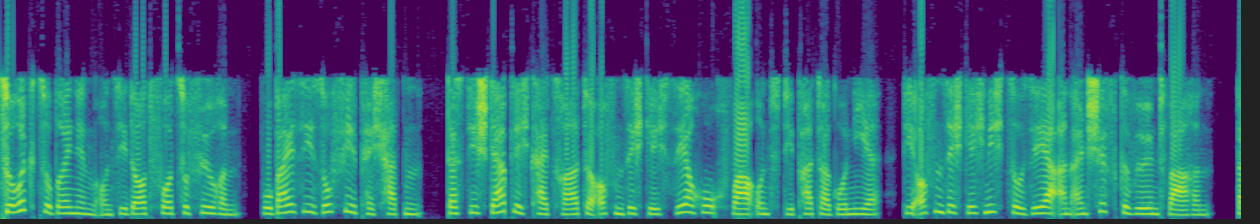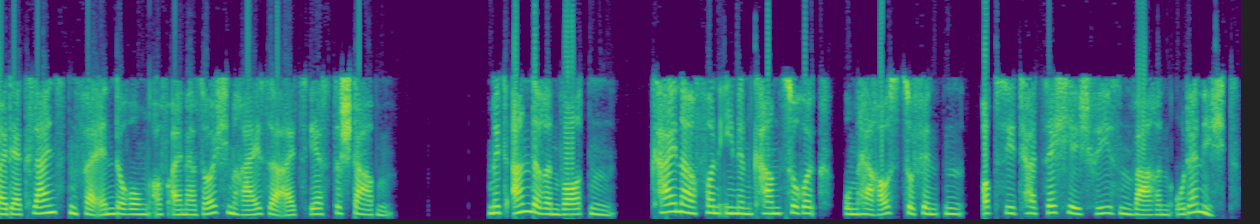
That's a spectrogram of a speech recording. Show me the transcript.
zurückzubringen und sie dort vorzuführen, wobei sie so viel Pech hatten, dass die Sterblichkeitsrate offensichtlich sehr hoch war und die Patagonie, die offensichtlich nicht so sehr an ein Schiff gewöhnt waren, bei der kleinsten Veränderung auf einer solchen Reise als erste starben. Mit anderen Worten, Keiner von ihnen kam zurück, um herauszufinden, ob sie tatsächlich Riesen waren oder nicht.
